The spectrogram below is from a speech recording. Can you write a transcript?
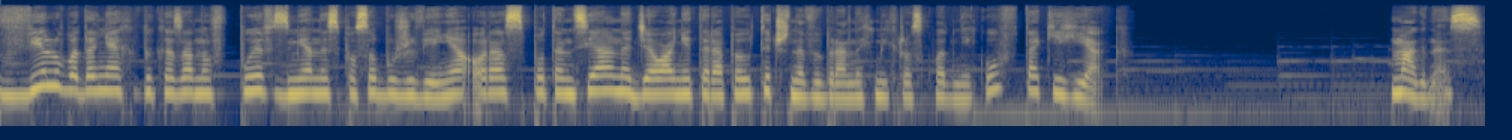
W wielu badaniach wykazano wpływ zmiany sposobu żywienia oraz potencjalne działanie terapeutyczne wybranych mikroskładników, takich jak magnez.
